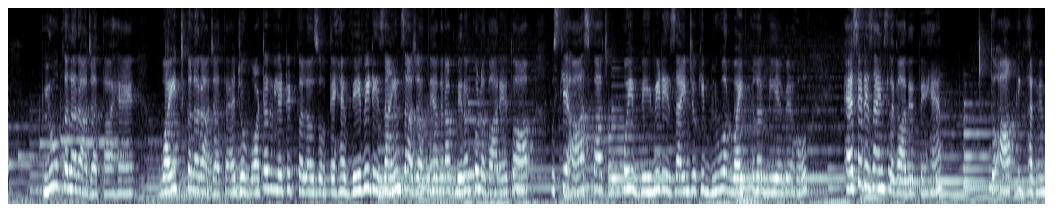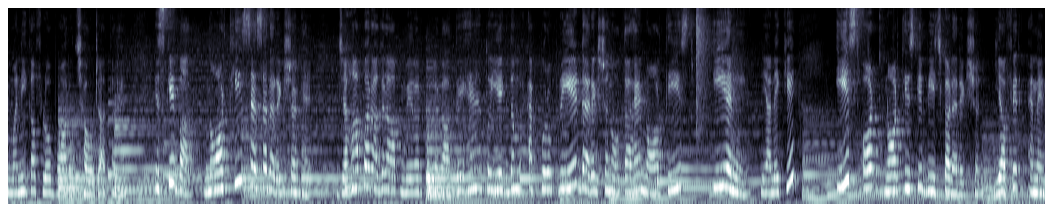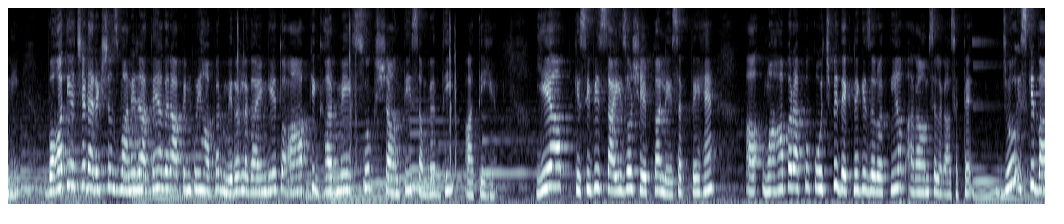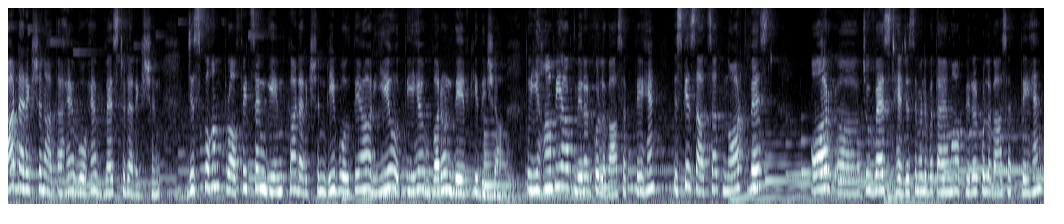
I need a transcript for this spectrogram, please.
ब्लू कलर आ जाता है वाइट कलर आ जाता है, जो वाटर रिलेटेड कलर्स होते हैं वेवी डिज़ाइंस आ जाते हैं। अगर आप मिरर को लगा रहे हैं तो आप उसके आसपास कोई वेवी डिज़ाइन जो कि ब्लू और वाइट कलर लिए हुए हो, ऐसे डिज़ाइंस लगा देते हैं तो आपके घर में मनी का फ्लो बहुत अच्छा हो जाता है। इसके बाद नॉर्थ ईस्ट ऐसा डायरेक्शन है, जहाँ पर अगर आप मिरर को लगाते हैं तो ये एकदम अप्रोप्रिएट डायरेक्शन होता है north east E N E यानी कि ईस्ट और नॉर्थ ईस्ट के बीच का डायरेक्शन या फिर एन एन ई बहुत ही अच्छे डायरेक्शंस माने जाते हैं। अगर आप इनको यहाँ पर मिरर लगाएँगे तो आपके घर में सुख, शांति, समृद्धि आती है। ये आप किसी भी साइज़ और शेप का ले सकते हैं। वहाँ पर आपको कुछ भी देखने की ज़रूरत नहीं है आप आराम से लगा सकते हैं। जो इसके बाद डायरेक्शन आता है, वो है वेस्ट डायरेक्शन जिसको हम प्रॉफिट्स एंड गेन का डायरेक्शन भी बोलते हैं, और ये होती है वरुण देव की दिशा। तो यहाँ भी आप मिरर को लगा सकते हैं। इसके साथ साथ नॉर्थ वेस्ट और जो वेस्ट है, जैसे मैंने बताया वहाँ आप मिरर को लगा सकते हैं।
